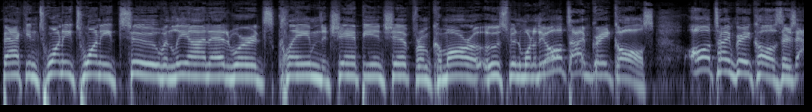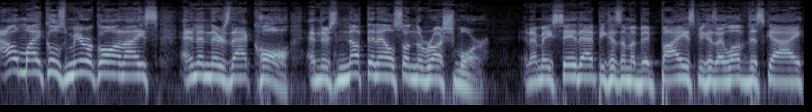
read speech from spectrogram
back in 2022 when Leon Edwards claimed the championship from Kamaru Usman. One of the all-time great calls. All-time great calls. There's Al Michaels' Miracle on Ice, and then there's that call. And there's nothing else on the Rushmore. And I may say that because I'm a bit biased because I love this guy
